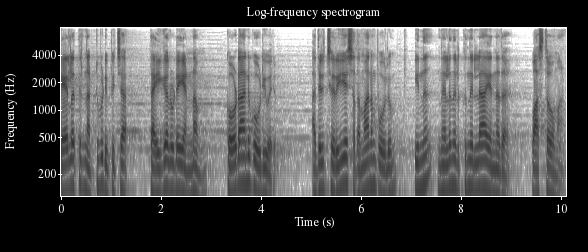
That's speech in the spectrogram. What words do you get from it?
കേരളത്തിൽ നട്ടുപിടിപ്പിച്ച തൈകളുടെ എണ്ണം കോടാനുകോടി വരും. അതിൽ ചെറിയ ശതമാനം പോലും ഇന്ന് നിലനിൽക്കുന്നില്ല എന്നത് വാസ്തവമാണ്.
